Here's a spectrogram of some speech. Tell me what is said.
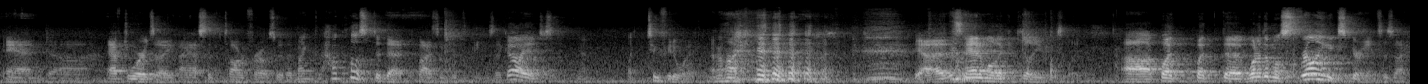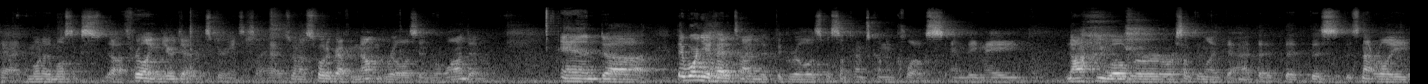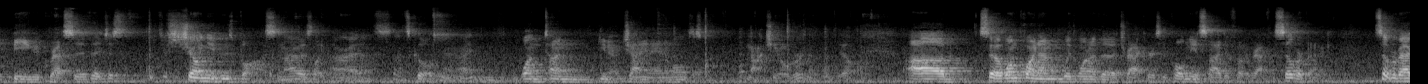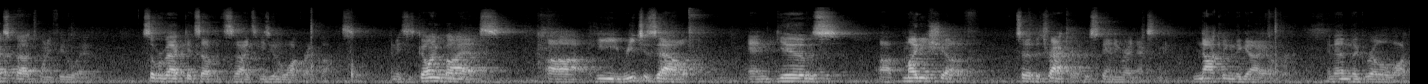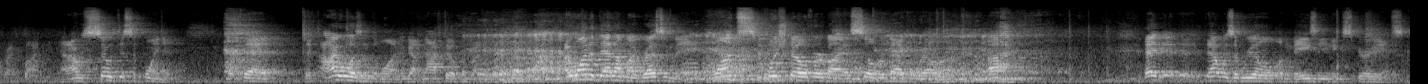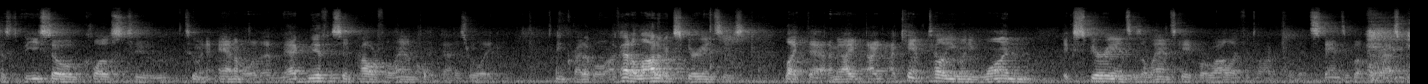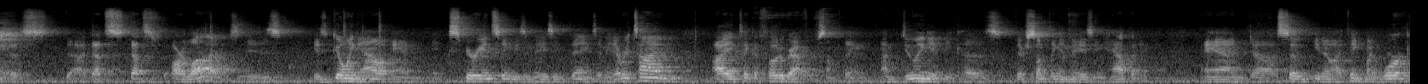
and uh, afterwards I, I, asked the photographer I was with, I'm like, how close did that bison get to me? He's like, oh yeah, just you know, like two feet away. And I'm like, yeah, it's an animal that can kill you easily. Uh, but but the, one of the most thrilling experiences I had, one of the most ex- uh, thrilling near-death experiences I had, was when I was photographing mountain gorillas in Rwanda. And uh, they warn you ahead of time that the gorillas will sometimes come in close and they may knock you over or something like that. That, that this it's not really being aggressive. They're just just showing you who's boss. And I was like, all right, that's that's cool, all right. One ton, you know, giant animal just knocks you over, no big deal. Um, so at one point, I'm with one of the trackers. He pulled me aside to photograph a silverback. Silverback's about 20 feet away. Silverback gets up and decides he's going to walk right by us. And he's going by us, uh, he reaches out and gives a mighty shove to the tracker who's standing right next to me, knocking the guy over. And then the gorilla walked right by me. And I was so disappointed that, that I wasn't the one who got knocked over by the gorilla. I wanted that on my resume. Once pushed over by a silverback gorilla. Uh, that was a real amazing experience because to be so close to, to an animal, a magnificent, powerful animal like that is really incredible. I've had a lot of experiences like that. I mean, I, I, I, can't tell you any one experience as a landscape or wildlife photographer that stands above the rest because uh, that's, that's our lives is, is going out and experiencing these amazing things. I mean, every time I take a photograph of something, I'm doing it because there's something amazing happening. And uh, so, you know, I think my work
